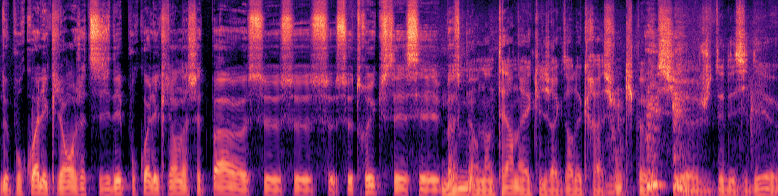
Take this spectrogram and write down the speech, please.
de pourquoi les clients rejettent ces idées, pourquoi les clients n'achètent pas euh, ce, ce, ce, ce, truc. C'est, c'est Même que... en interne avec les directeurs de création qui peuvent aussi euh, jeter des idées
